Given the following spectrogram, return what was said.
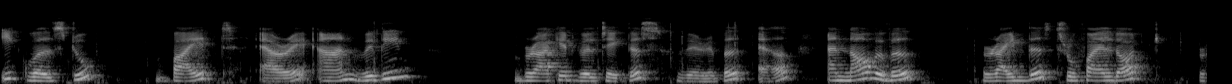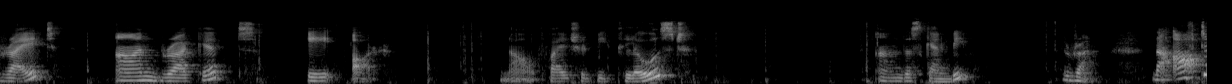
equals to byte array and within bracket we'll take this variable L and now we will write this through file dot write and bracket AR. Now file should be closed and this can be run. Now after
